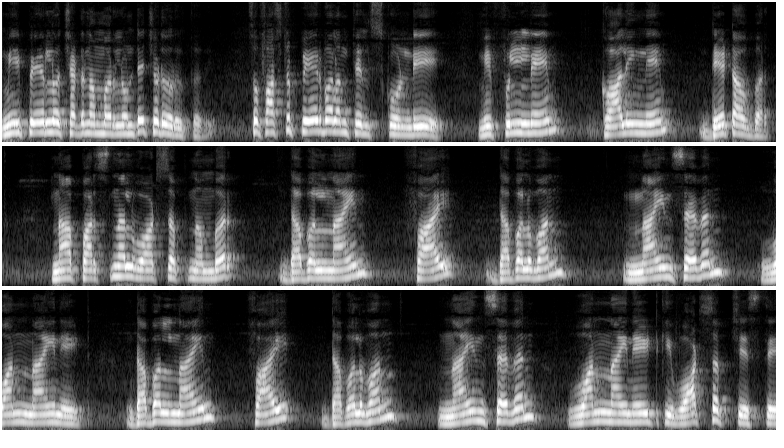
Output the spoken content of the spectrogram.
మీ పేరులో చెడ్డ నంబర్లు ఉంటే చెడు జరుగుతుంది. సో ఫస్ట్ పేరు బలం తెలుసుకోండి. మీ full name calling name date of birth. నా personal WhatsApp number double nine five double one nine seven one nine eight. Double nine five double one nine seven one nine ఎయిట్కి WhatsApp చేస్తే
